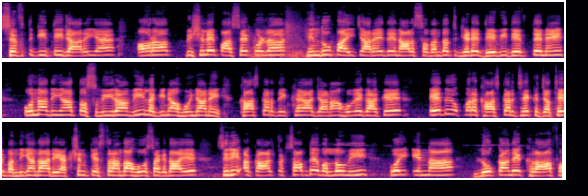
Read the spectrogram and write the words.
ਸਿਫਤ ਕੀਤੀ ਜਾ ਰਹੀ ਹੈ ਔਰ ਪਿਛਲੇ ਪਾਸੇ ਕੁਝ ਹਿੰਦੂ ਭਾਈਚਾਰੇ ਦੇ ਨਾਲ ਸੰਬੰਧਿਤ ਜਿਹੜੇ ਦੇਵੀ ਦੇਵਤੇ ਨੇ, ਉਹਨਾਂ ਦੀਆਂ ਤਸਵੀਰਾਂ ਵੀ ਲੱਗੀਆਂ ਹੋਈਆਂ ਨੇ। ਖਾਸ ਕਰ ਦੇਖਿਆ ਜਾਣਾ ਹੋਵੇਗਾ ਕਿ ਇਹਦੇ ਉੱਪਰ ਖਾਸ ਕਰ ਸਿੱਖ ਜਥੇਬੰਦੀਆਂ ਦਾ ਰਿਐਕਸ਼ਨ ਕਿਸ ਤਰ੍ਹਾਂ ਦਾ ਹੋ ਸਕਦਾ ਏ, ਸ੍ਰੀ ਅਕਾਲ ਤਖਤ ਸਾਹਿਬ ਦੇ ਵੱਲੋਂ ਵੀ ਕੋਈ ਇਹਨਾਂ ਲੋਕਾਂ ਦੇ ਖਿਲਾਫ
